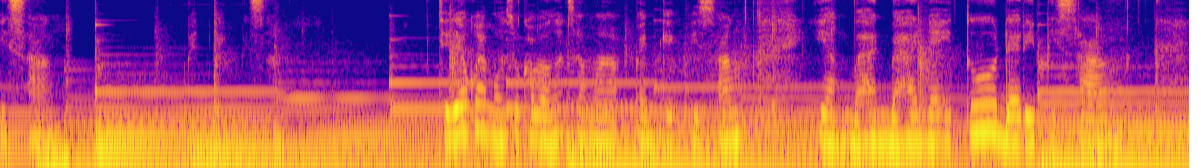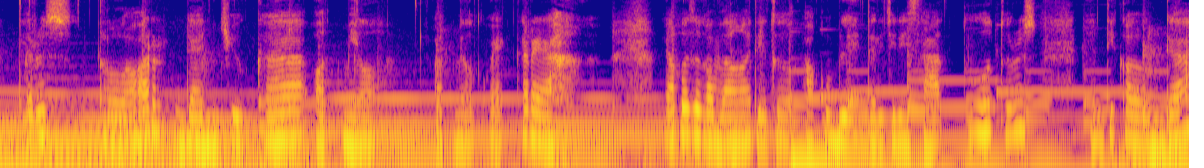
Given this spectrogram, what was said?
pisang pancake pisang jadi aku emang suka banget sama pancake pisang yang bahan-bahannya itu dari pisang terus telur dan juga oatmeal. Oatmeal quaker ya. Aku suka banget itu. Aku blender jadi satu terus nanti kalau udah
